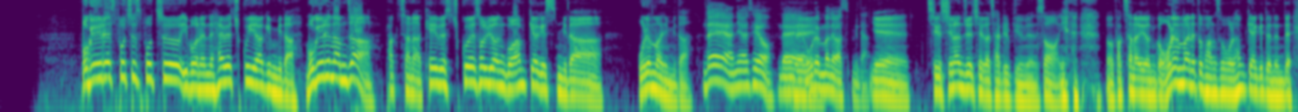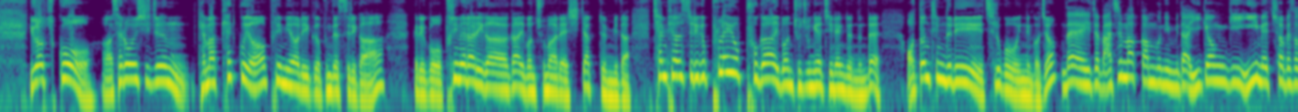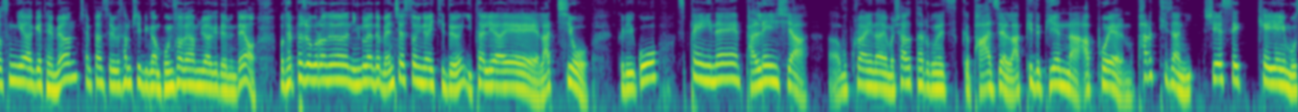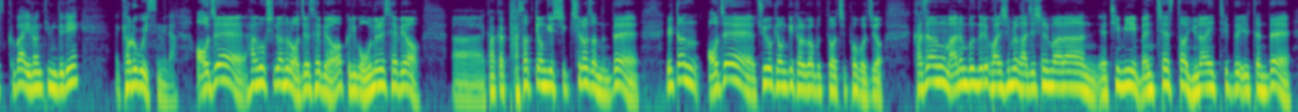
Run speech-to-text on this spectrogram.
목요일의 스포츠 스포츠 이번에는 해외 축구 이야기입니다. 목요일의 남자 박찬아 KBS 축구 해설위원과 함께하겠습니다. 오랜만입니다. 네, 안녕하세요. 네, 네. 오랜만에 왔습니다. 예, 지금 지난주에 제가 자리를 비우면서 예, 어, 박찬하 의원과 오랜만에 또 방송을 함께하게 됐는데 유럽 축구 어, 새로운 시즌 개막했고요. 프리미어리그 분데스리가 그리고 프리메라리가가 이번 주말에 시작됩니다. 챔피언스리그 플레이오프가 이번 주 중에 진행됐는데 어떤 팀들이 치르고 있는 거죠? 네, 이제 마지막 관문입니다. 이 경기 이 매치업에서 승리하게 되면 챔피언스리그 32강 본선에 합류하게 되는데요. 뭐 대표적으로는 잉글랜드 맨체스터 유나이티드, 이탈리아의 라치오, 그리고 스페인의 발렌시아, 어, 우크라이나의 뭐 샤흐타르 도네츠크, 바젤, 라피드 비엔나, 아포엘, 뭐 파르티잔, CSKA 모스크바 이런 팀들이 겨루고 있습니다. 어제 한국 시간으로 어제 새벽 그리고 오늘 새벽 아, 각각 다섯 경기씩 치러졌는데 일단 어제 주요 경기 결과부터 짚어보죠. 가장 많은 분들이 관심을 가지실 만한 팀이 맨체스터 유나이티드일 텐데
